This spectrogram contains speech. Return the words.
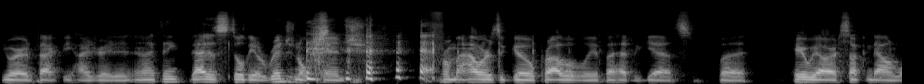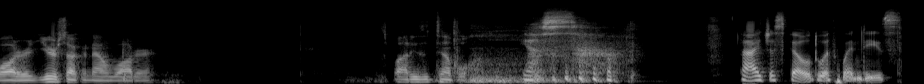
you are in fact dehydrated. And I think that is still the original pinch. from hours ago, probably, if I had to guess. But here we are sucking down water. You're sucking down water. Body's a temple. yes. that I just filled with Wendy's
